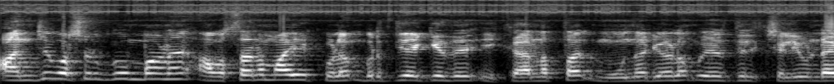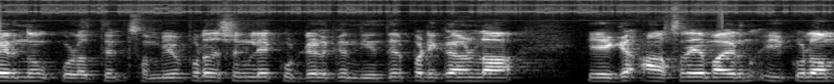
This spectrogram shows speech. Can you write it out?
അഞ്ചു വർഷങ്ങൾക്ക് മുമ്പാണ് അവസാനമായി കുളം വൃത്തിയാക്കിയത്. ഇക്കാരണത്താൽ മൂന്നടിയോളം ഉയരത്തിൽ ചെളിയുണ്ടായിരുന്നു. കുളത്തിൽ സമീപ പ്രദേശങ്ങളിലെ കുട്ടികൾക്ക് നീന്തൽ പഠിക്കാനുള്ള ഏക ആശ്രയമായിരുന്നു ഈ കുളം.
